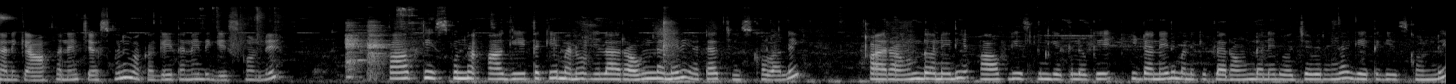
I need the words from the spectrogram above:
దానికి హాఫ్ అనేది చేసుకొని ఒక గీత అనేది గీసుకోండి. హాఫ్ తీసుకున్న ఆ గీతకి మనం ఇలా రౌండ్ అనేది అటాచ్ చేసుకోవాలి. ఆ రౌండ్ అనేది హాఫ్ గీసుకున్న గీతలోకి ఇటు అనేది మనకి ఇట్లా రౌండ్ అనేది వచ్చే విధంగా గీత గీసుకోండి.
